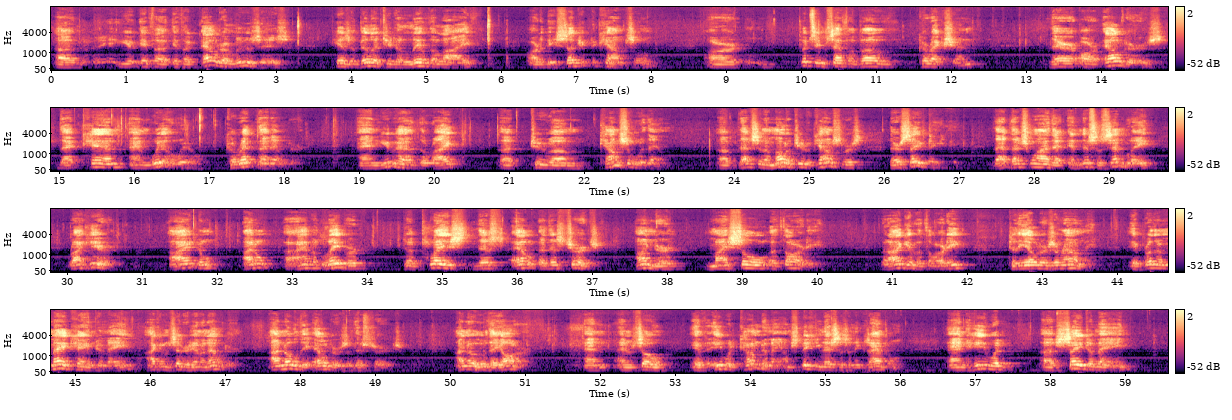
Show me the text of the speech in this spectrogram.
Uh, you, if a, if an elder loses his ability to live the life or to be subject to counsel or puts himself above correction, there are elders that can and will correct that elder. And you have the right uh, to um, counsel with them. Uh, that's in a multitude of counselors, their safety. That, that's why that in this assembly, right here, I don't, I don't, I haven't labored to place this el, uh, this church under my sole authority. But I give authority to the elders around me. If Brother May came to me, I consider him an elder. I know the elders of this church. I know who they are. And, and so if he would come to me, I'm speaking this as an example, and he would uh, say to me,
